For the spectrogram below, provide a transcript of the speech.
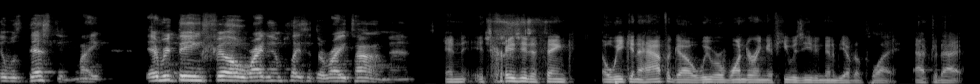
it was destined. Like everything fell right in place at the right time, man. And it's crazy to think a week and a half ago we were wondering if he was even going to be able to play after that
